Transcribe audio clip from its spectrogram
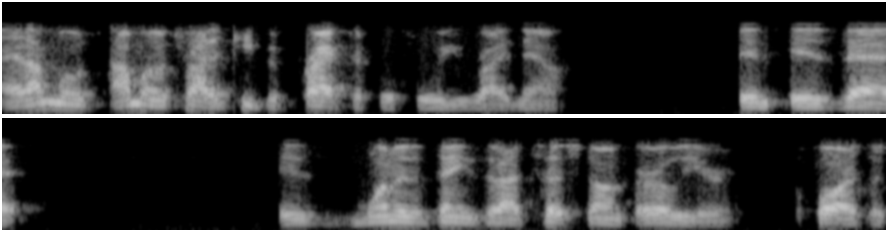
and I'm gonna I'm gonna try to keep it practical for you right now, is, is that is one of the things that I touched on earlier, as far as a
